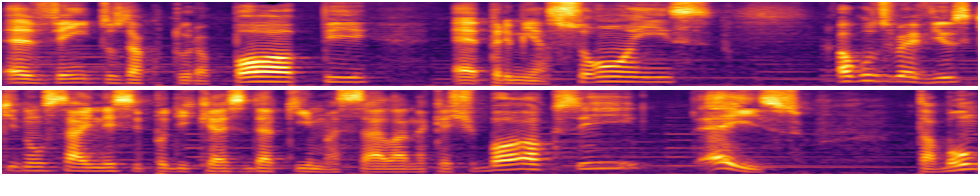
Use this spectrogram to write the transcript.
eventos da cultura pop, é, premiações, alguns reviews que não saem nesse podcast daqui, mas saem lá na Cashbox, e é isso, tá bom?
